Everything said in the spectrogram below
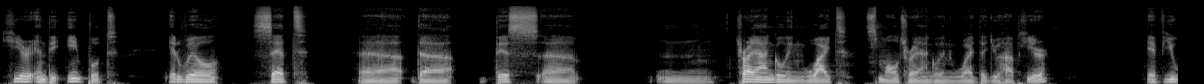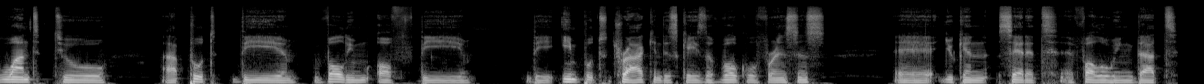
here in the input, it will set uh, the this uh, mm, triangle in white, small triangle in white that you have here. If you want to uh, put the volume of the the input track, in this case the vocal for instance, uh, you can set it uh, following that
